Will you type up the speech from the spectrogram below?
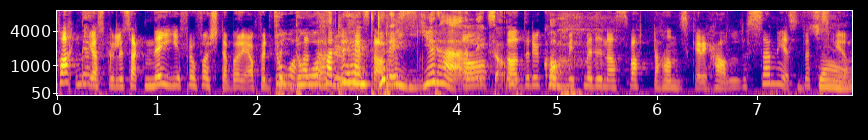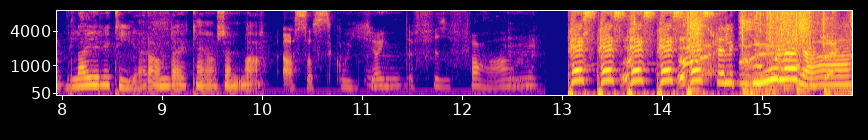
fuck jag skulle sagt nej från första början för då, För då hade du det hänt nästan- grejer här Ja, liksom. Då hade du kommit med dina svarta handskar i halsen helt plötsligt. Jävla irriterande kan jag känna. Alltså skoja inte, fy fan. Pest, pest, pest, pest, pest eller kolera.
